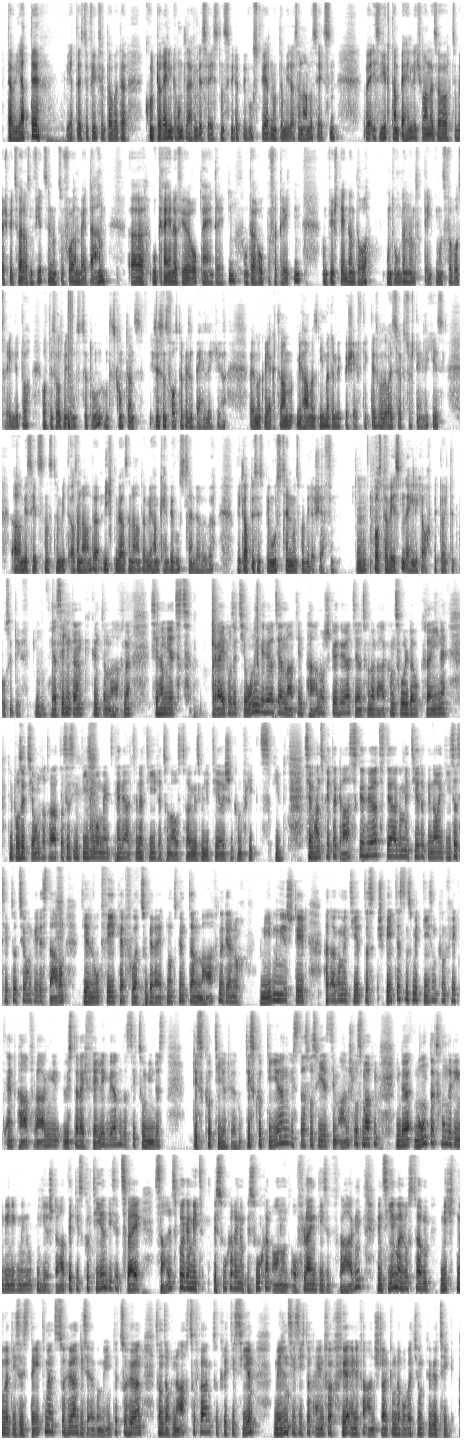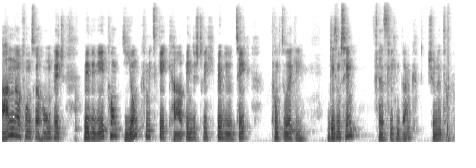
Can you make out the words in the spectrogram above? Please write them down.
der Werte, Werte ist zu viel gesagt, aber der kulturellen Grundlagen des Westens wieder bewusst werden und damit auseinandersetzen. Weil es wirkt dann peinlich, wenn also zum Beispiel 2014 und zuvor am Maidan äh, Ukrainer für Europa eintreten und Europa vertreten und wir stehen dann da und wundern uns und denken uns, vor was reden die da? Hat das was mit uns zu tun? Und das kommt ist es uns fast ein bisschen peinlich, ja. Weil wir gemerkt haben, wir haben uns nicht mehr damit beschäftigt, das, was alles selbstverständlich ist. Äh, wir setzen uns damit auseinander, nicht mehr auseinander, wir haben kein Bewusstsein darüber. Und ich glaube, dieses Bewusstsein muss man wieder schärfen. Mhm. Was der Westen eigentlich auch bedeutet, positiv. Mhm. Herzlichen Dank, Günther Machner. Sie haben jetzt drei Positionen gehört. Sie haben Martin Panosch gehört, der als Honorarkonsul der Ukraine die Position vertrat, dass es in diesem Moment keine Alternative zum Austragen des militärischen Konflikts gibt. Sie haben Hans-Peter Grass gehört, der argumentiert hat, genau in dieser Situation geht es darum, Dialogfähigkeit vorzubereiten. Und Günther Machner, der noch neben mir steht, hat argumentiert, dass spätestens mit diesem Konflikt ein paar Fragen in Österreich fällig werden, dass sie zumindest diskutiert werden. Diskutieren ist das, was wir jetzt im Anschluss machen. In der Montagsrunde, die in wenigen Minuten hier startet, diskutieren diese zwei Salzburger mit Besucherinnen und Besuchern on und offline diese Fragen. Wenn Sie mal Lust haben, nicht nur diese Statements zu hören, diese Argumente zu hören, sondern auch nachzufragen, zu kritisieren, melden Sie sich doch einfach für eine Veranstaltung der Robert Jung Bibliothek an auf unserer Homepage www.jung mit gk-bibliothek.org. In diesem Sinn, herzlichen Dank, schönen Tag.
